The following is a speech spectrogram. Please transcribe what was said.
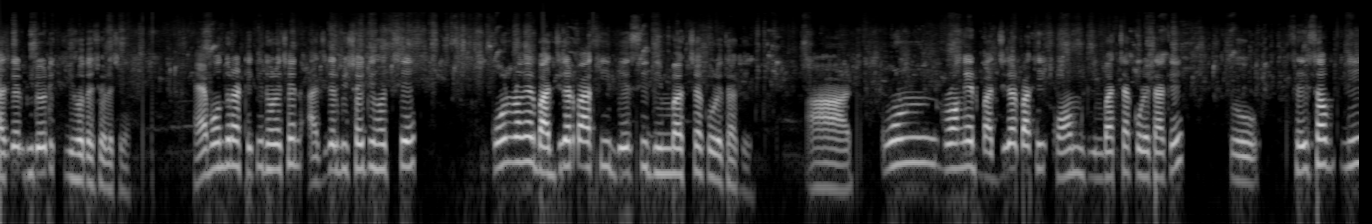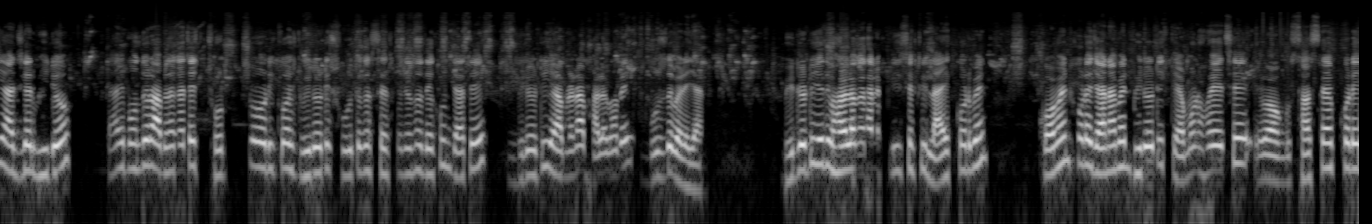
আজকের ভিডিওটি কী হতে চলেছে। হ্যাঁ বন্ধুরা, ঠিকই ধরেছেন, আজকের বিষয়টি হচ্ছে কোন রঙের বাহ্যিকার পাখি বেশি ডিম বাচ্চা করে থাকে? আর কোন রঙের বাহ্যিকার পাখি কম ডিম বাচ্চা করে থাকে? তো সেই সব নিয়ে আজকের ভিডিও। তাই বন্ধুরা, আপনার কাছে ছোট্ট রিকোয়েস্ট ভিডিওটি শুরু থেকে শেষ পর্যন্ত দেখুন, যাতে ভিডিওটি আপনারা ভালোভাবে বুঝতে পেরে যান। ভিডিওটি যদি ভালো লাগে, তাহলে প্লিজ একটি লাইক করবেন কমেন্ট করে জানাবেন ভিডিওটি কেমন হয়েছে, এবং সাবস্ক্রাইব করে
